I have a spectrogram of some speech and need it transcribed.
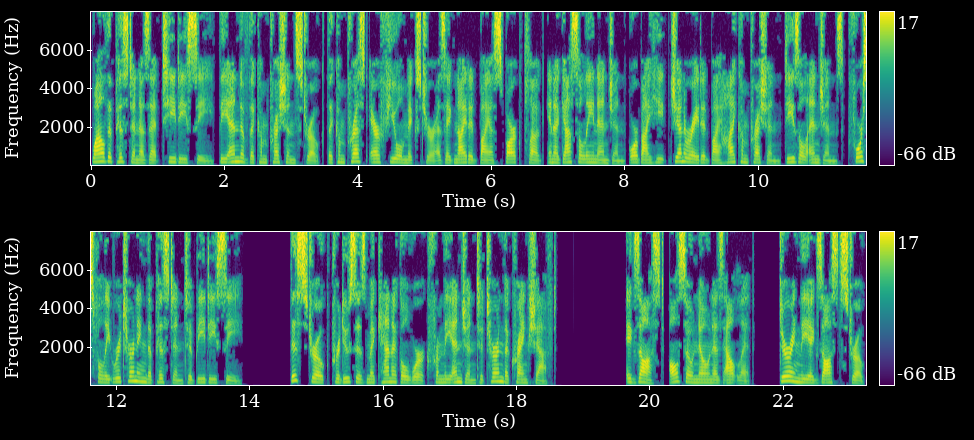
While the piston is at TDC the end of the compression stroke the compressed air-fuel mixture is ignited by a spark plug in a gasoline engine or by heat generated by high-compression diesel engines, forcefully returning the piston to BDC. This stroke produces mechanical work from the engine to turn the crankshaft. Exhaust, also known as outlet. During the exhaust stroke,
